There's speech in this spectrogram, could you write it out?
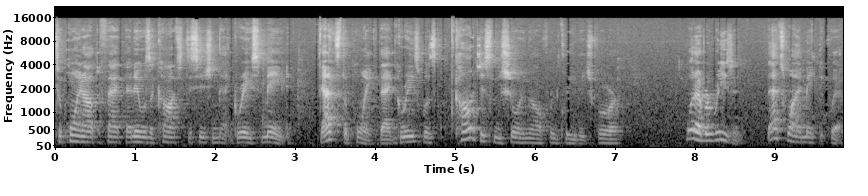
to point out the fact that it was a conscious decision that Grace made. That's the point, that Grace was consciously showing off her cleavage for whatever reason. That's why I made the quip.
